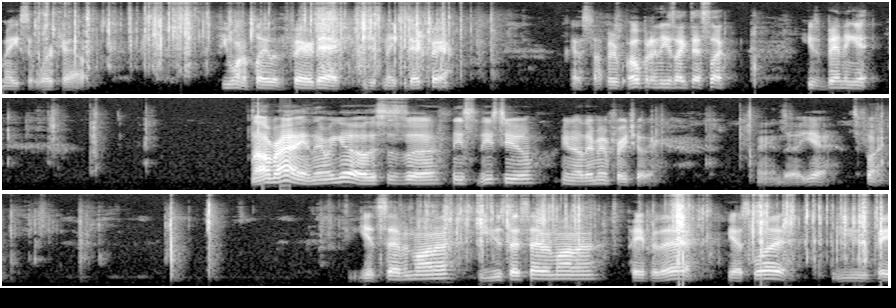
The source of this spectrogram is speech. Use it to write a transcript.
makes it work out. If you want to play with a fair deck, you just make your deck fair. Gotta stop opening these like this. Look, he's bending it. All right, and there we go. This is uh these these two. You know they're meant for each other, and uh, yeah, it's fun. You get seven mana. You use that seven mana. Pay for that. Guess what? You pay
